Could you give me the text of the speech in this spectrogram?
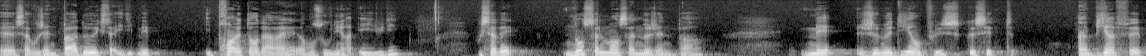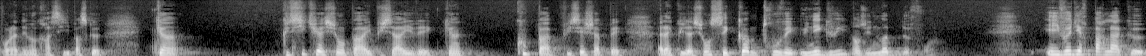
Euh, ça vous gêne pas de etc. Il dit, mais il prend un temps d'arrêt dans mon souvenir hein, et il lui dit, vous savez, non seulement ça ne me gêne pas, mais je me dis en plus que c'est un bienfait pour la démocratie parce que qu'un qu'une situation pareille puisse arriver, qu'un coupable puisse échapper à l'accusation, c'est comme trouver une aiguille dans une mode de foin. Et il veut dire par là que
